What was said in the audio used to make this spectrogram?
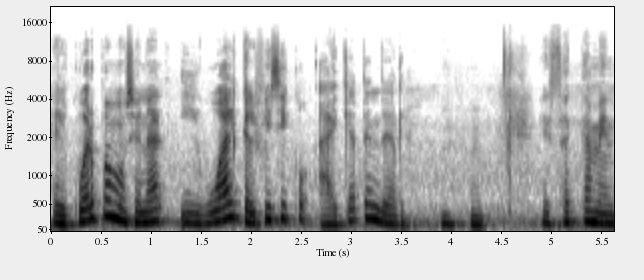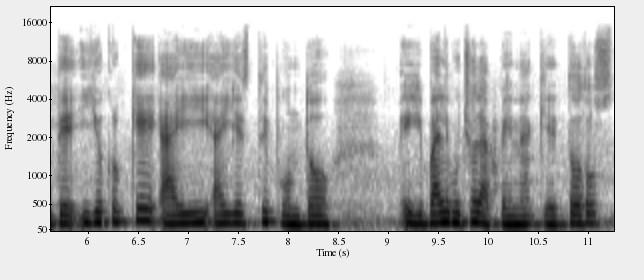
El cuerpo emocional, igual que el físico, hay que atenderlo. Exactamente. Y yo creo que ahí hay este punto y vale mucho la pena que todos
